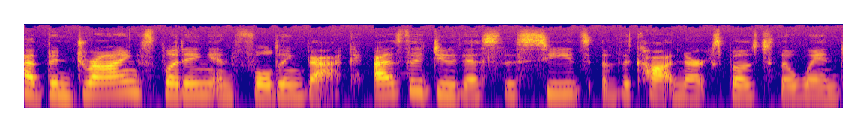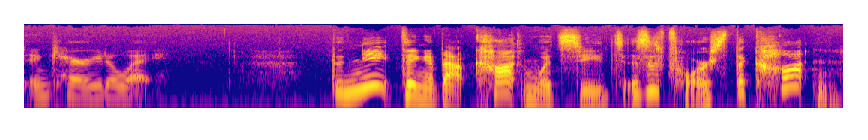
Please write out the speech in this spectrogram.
have been drying, splitting, and folding back. As they do this, the seeds of the cotton are exposed to the wind and carried away. The neat thing about cottonwood seeds is, of course, the cotton.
